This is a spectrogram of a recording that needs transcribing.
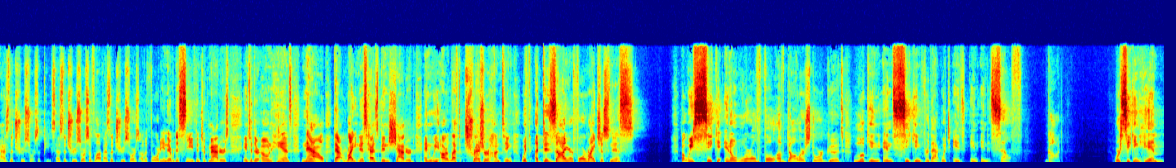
as the true source of peace, as the true source of love, as the true source of authority. And they were deceived and took matters into their own hands. Now that rightness has been shattered, and we are left treasure hunting with a desire for righteousness, but we seek it in a world full of dollar store goods, looking and seeking for that which is in, in itself God. We're seeking Him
